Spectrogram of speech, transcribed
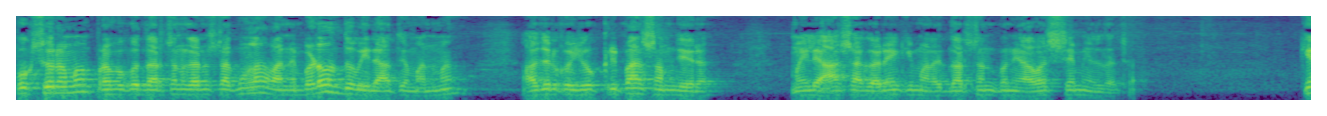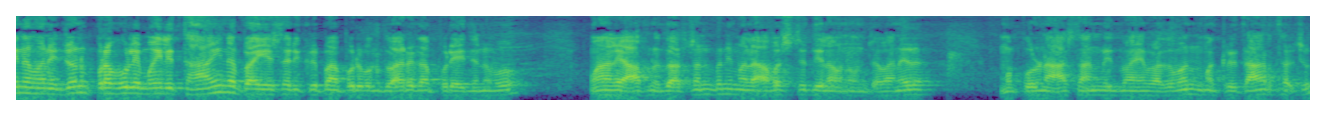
पुग्छु र म प्रभुको दर्शन गर्न सकौँला भन्ने बडो दुविधा थियो मनमा हजुरको यो कृपा सम्झेर मैले आशा गरेँ कि मलाई दर्शन पनि अवश्य मिल्दछ किनभने जुन प्रभुले मैले थाहै नपाएँ यसरी कृपापूर्वक द्वारका पुर्याइदिनु भयो उहाँले आफ्नो दर्शन पनि मलाई अवश्य दिलाउनुहुन्छ भनेर म पूर्ण आस्थान्वित भएँ भगवान् म कृतार्थ छु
